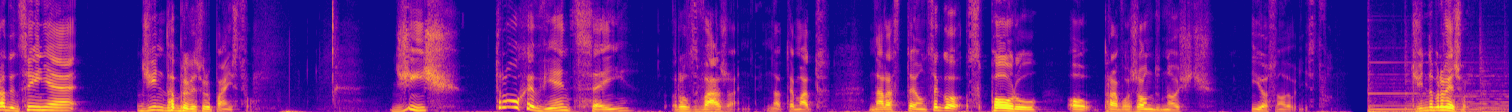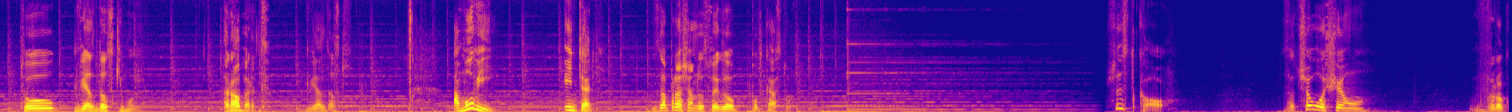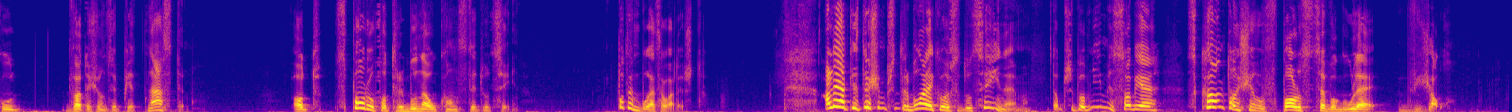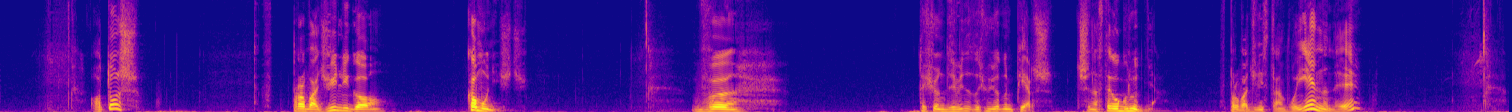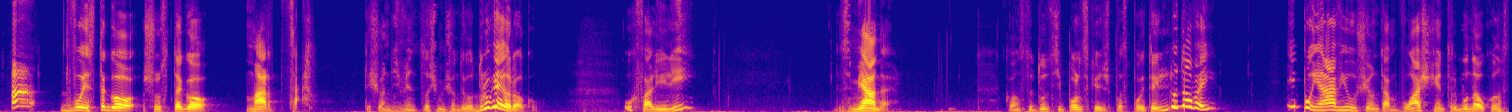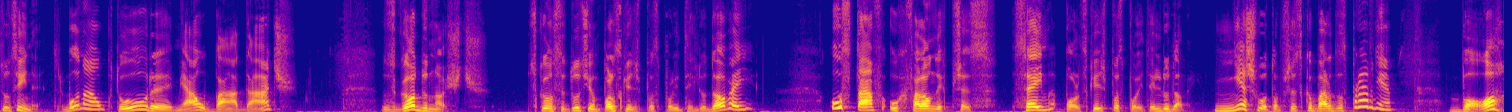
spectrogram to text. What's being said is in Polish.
Tradycyjnie dzień dobry wieczór Państwu. Dziś trochę więcej rozważań na temat narastającego sporu o praworządność i o sądownictwo. Dzień dobry wieczór. Tu Gwiazdowski mówi. Robert Gwiazdowski. A mówi Interi. Zapraszam do swojego podcastu. Wszystko zaczęło się w roku 2015 od sporów o Trybunał Konstytucyjny. Potem była cała reszta. Ale jak jesteśmy przy Trybunale Konstytucyjnym, to przypomnijmy sobie, skąd on się w Polsce w ogóle wziął. Otóż wprowadzili go komuniści. W 1981, 13 grudnia, wprowadzili stan wojenny, 26 marca 1982 roku uchwalili zmianę Konstytucji Polskiej Rzeczpospolitej Ludowej i pojawił się tam właśnie Trybunał Konstytucyjny. Trybunał, który miał badać zgodność z Konstytucją Polskiej Rzeczpospolitej Ludowej ustaw uchwalonych przez Sejm Polskiej Rzeczpospolitej Ludowej. Nie szło to wszystko bardzo sprawnie, bo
